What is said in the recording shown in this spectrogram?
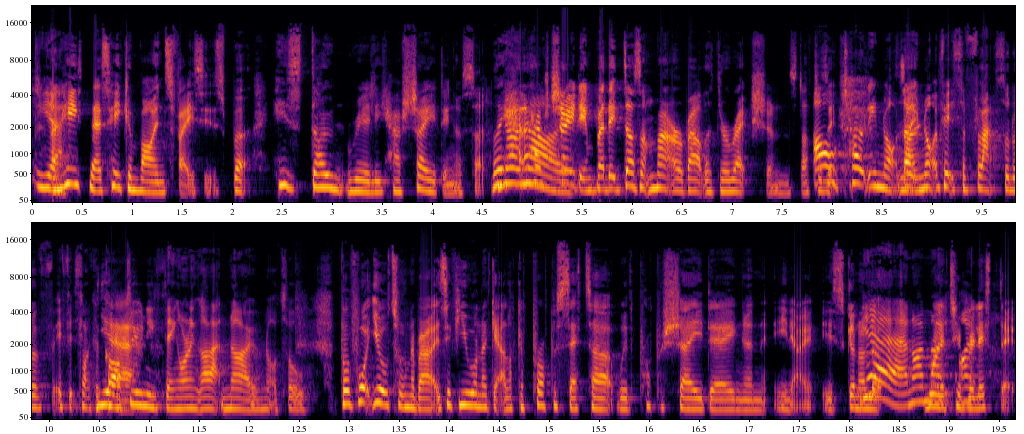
yeah And he says he combines faces, but his don't really have shading as such. They No, have shading, but it doesn't matter about the direction and stuff, Oh, it? totally not. So- no, not if it's a flat sort of, if it's like a Yeah. cartoony thing or anything like that. No, not at all. But what you're talking about is if you want to get like a proper setup with proper shading and, you know, it's going to look Yeah, and I might, relatively I, realistic.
